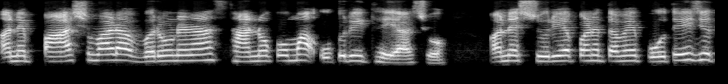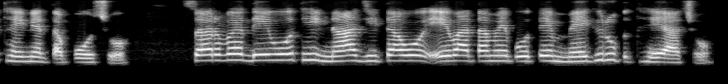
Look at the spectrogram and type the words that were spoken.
અને પાશવાળા વરુણના સ્થાનકોમાં ઉપરી થયા છો અને સૂર્ય પણ તમે પોતે જ થઈને તપો છો. સર્વ દેવોથી ના જીતાવો એવા તમે પોતે મેઘરૂપ થયા છો.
